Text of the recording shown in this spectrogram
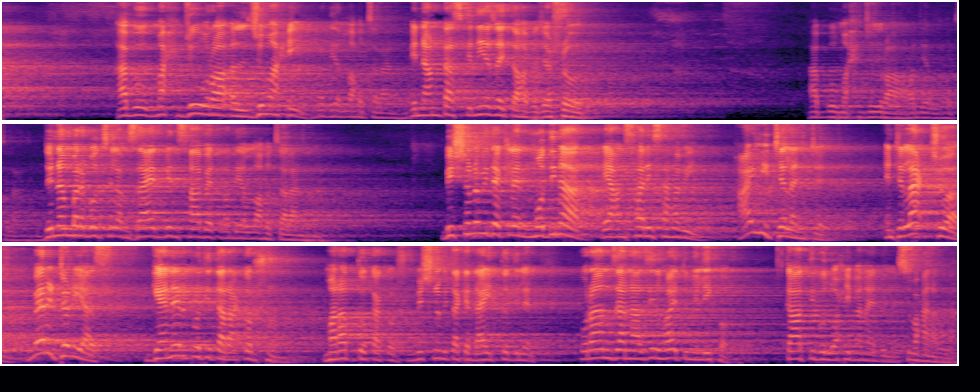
আবু মাহজুরা আল জুমাহি রাদি আল্লাহ এই নামটা আজকে নিয়ে যাইতে হবে, যশোর। আবু মাহজুরা রাদি আল্লাহ দুই নম্বরে বলছিলাম, জায়দ বিন সাবেত রাদি আল্লাহ বিশ্বনবী দেখলেন মদিনার এই আনসারি সাহাবি হাইলি ট্যালেন্টেড ইন্টেলেকচুয়াল মেরিটোরিয়াস জ্ঞানের প্রতি তার আকর্ষণ, মারাত্মক আকর্ষণ। বিষ্ণবী তাকে দায়িত্ব দিলেন, কোরআন যা নাজিল হয় তুমি লিখো। কাতিবুল ওয়াহি বানায় দিলেন সুবাহান আল্লাহ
